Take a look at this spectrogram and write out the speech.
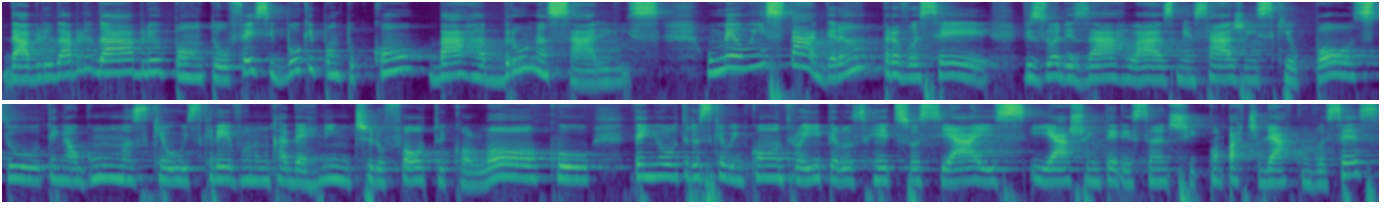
www.facebook.com barra Bruna Salles. O meu Instagram, para você visualizar lá as mensagens que eu posto, tem algumas que eu escrevo num caderninho, tiro foto e coloco, tem outras que eu encontro aí pelas redes sociais e acho interessante compartilhar com vocês.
